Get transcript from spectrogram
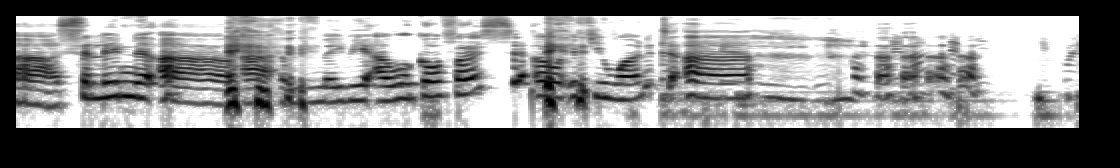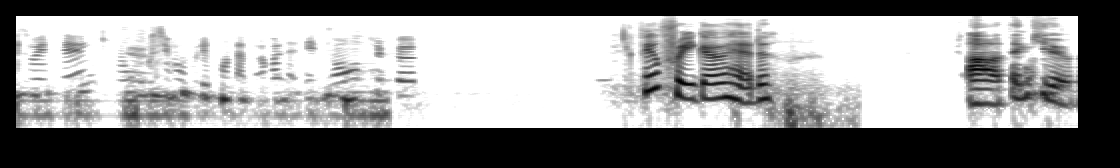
uh, Celine, uh, uh, maybe I will go first, or if you want. Uh, si vous le souhaitez, ou si vous voulez prendre la parole, allez-y. Feel free, go ahead. uh, thank you.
